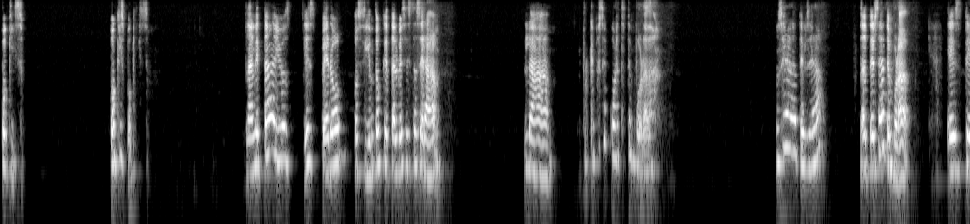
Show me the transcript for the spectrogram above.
Poquis. Poquis, poquis. La neta, yo espero o siento que tal vez esta será la... ¿Por qué puse cuarta temporada? ¿No será la tercera? La tercera temporada. Este...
